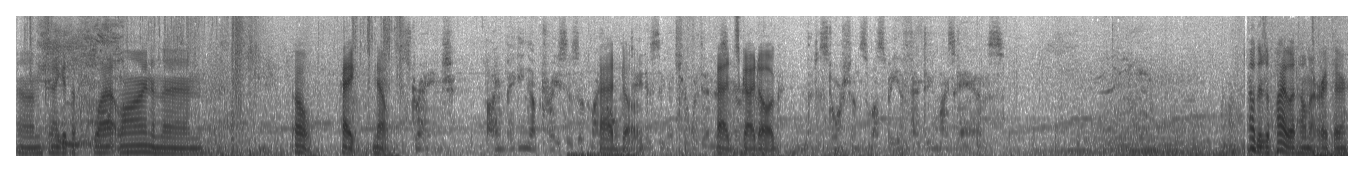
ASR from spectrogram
Um, can I get the flat line and then... Oh, hey, no. Strange. I'm picking up traces of my Bad own dog. data signature within this Bad sky dog. The distortions must be affecting my scans. Oh, there's a pilot helmet right there.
